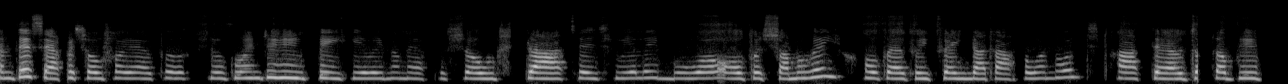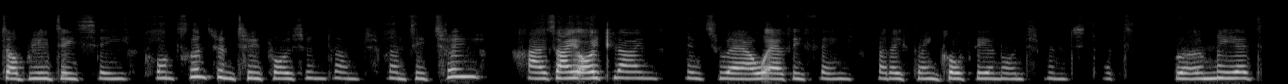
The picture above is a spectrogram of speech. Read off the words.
In this episode, however, you're going to be hearing an episode that is really more of a summary of everything that Apple announced at their WWDC conference in 2022, as I outlined as well everything that I think of the announcements that were made.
